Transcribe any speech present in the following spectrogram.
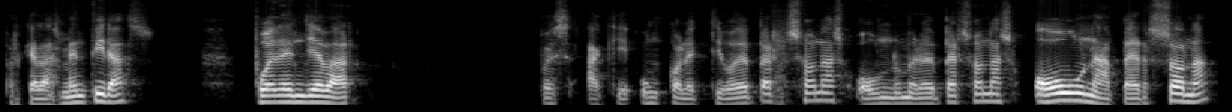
Porque las mentiras pueden llevar pues a que un colectivo de personas o un número de personas o una persona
